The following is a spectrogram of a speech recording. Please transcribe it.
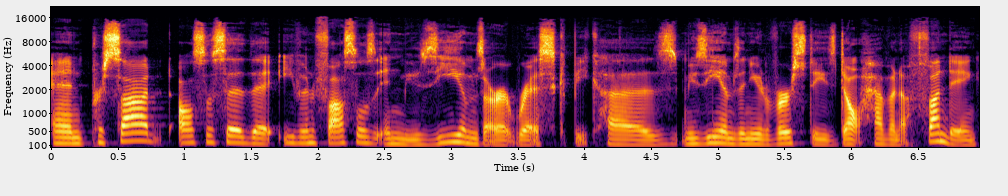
And Prasad also said that even fossils in museums are at risk because museums and universities don't have enough funding.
